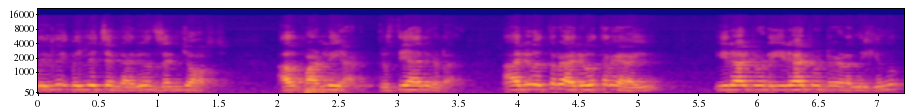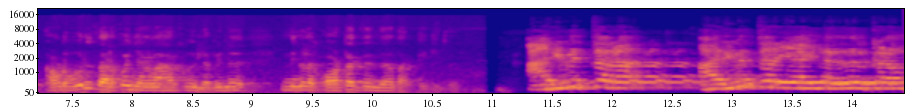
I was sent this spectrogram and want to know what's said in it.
വലിയ വല്യച്ഛന്റെ അരുവത് സെന്റ് ജോർജ്. അത് പള്ളിയാണ് ക്രിസ്ത്യാനികളാണ് അരുവത്ര അരുവിത്തറയായും. ഈരാറ്റുപേട്ട ഈരാറ്റുപേട്ടയുടെ നിൽക്കുന്നു. അവിടെ ഒരു തർക്കവും ഞങ്ങൾ ആർക്കും ഇല്ല. പിന്നെ നിങ്ങളെ കോട്ടയത്തിൽ നിന്നാണ് തർക്കിക്കുന്നത് അരുവിത്തറ അരുവിത്തറയായി നിലനിൽക്കണം.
